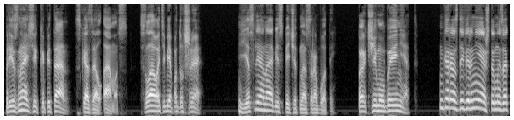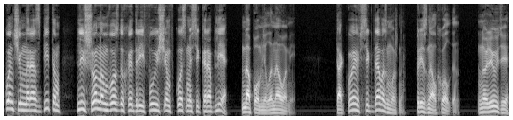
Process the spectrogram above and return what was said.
«Признайся, капитан», — сказал Амос. «Слава тебе по душе». «Если она обеспечит нас работой». «Почему бы и нет?» «Гораздо вернее, что мы закончим на разбитом лишенном воздуха дрейфующем в космосе корабле», — напомнила Наоми. «Такое всегда возможно», — признал Холден. «Но люди,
